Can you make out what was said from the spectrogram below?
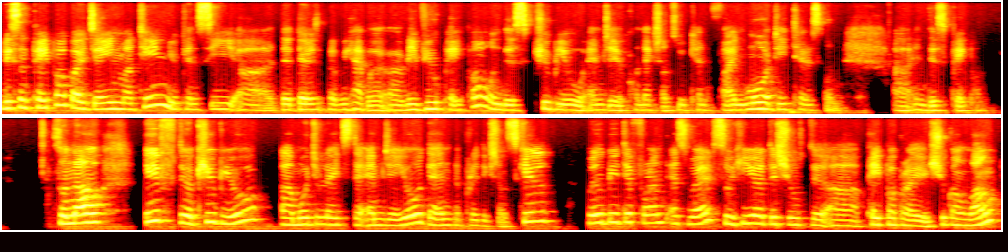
recent paper by Zane Martin, you can see uh, that there's uh, we have a, a, review paper on this QBO MJO connection. So you can find more details on uh, in this paper. So now, if the QBO modulates the MJO, then the prediction skill will be different as well. So here this shows the uh, paper by Shuguang Wang.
